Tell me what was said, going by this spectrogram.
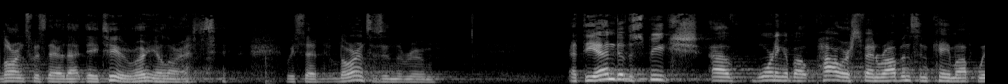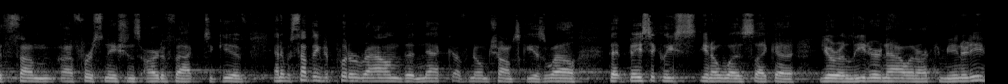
Lawrence was there that day too, weren't you, Lawrence? we said, Lawrence is in the room. At the end of the speech of warning about power, Svend Robinson came up with some uh, First Nations artifact to give, and it was something to put around the neck of Noam Chomsky as well. That basically, you know, was like a "You're a leader now in our community."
